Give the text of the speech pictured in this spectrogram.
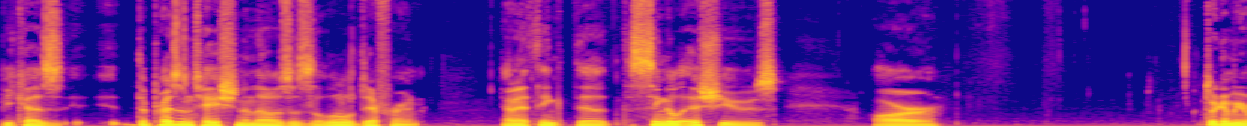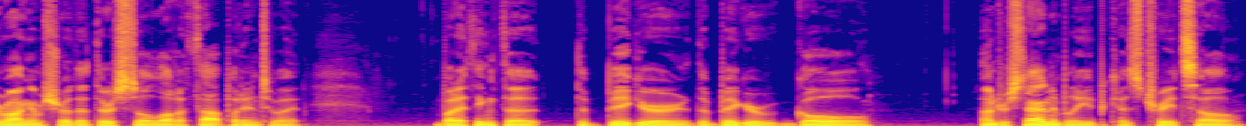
because the presentation in those is a little different. And I think the, the single issues are, don't get me wrong, I'm sure that there's still a lot of thought put into it. But I think the, the bigger the bigger goal, understandably, because trades sell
